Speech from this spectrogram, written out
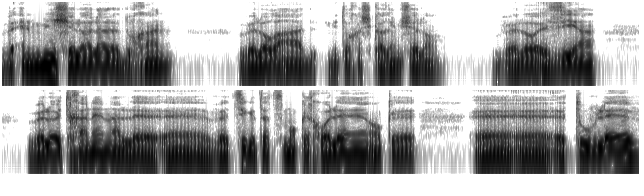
ואין מי שלא עלה לדוכן ולא רעד מתוך השקרים שלו, ולא הזיע, ולא התחנן על, אה, אה, והציג את עצמו כחולה, או כטוב לב,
